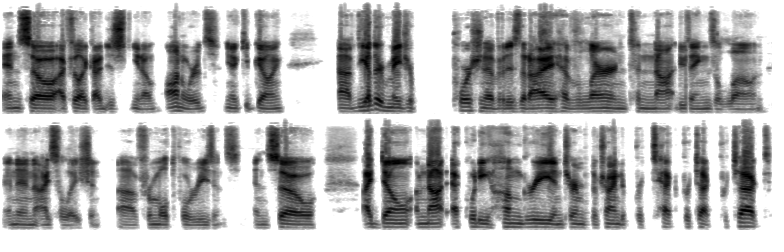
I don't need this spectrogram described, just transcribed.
and so I feel like I just you know onwards, you know, keep going. Uh, the other major portion of it is that I have learned to not do things alone and in isolation uh, for multiple reasons, and so I don't. I'm not equity hungry in terms of trying to protect, protect, protect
